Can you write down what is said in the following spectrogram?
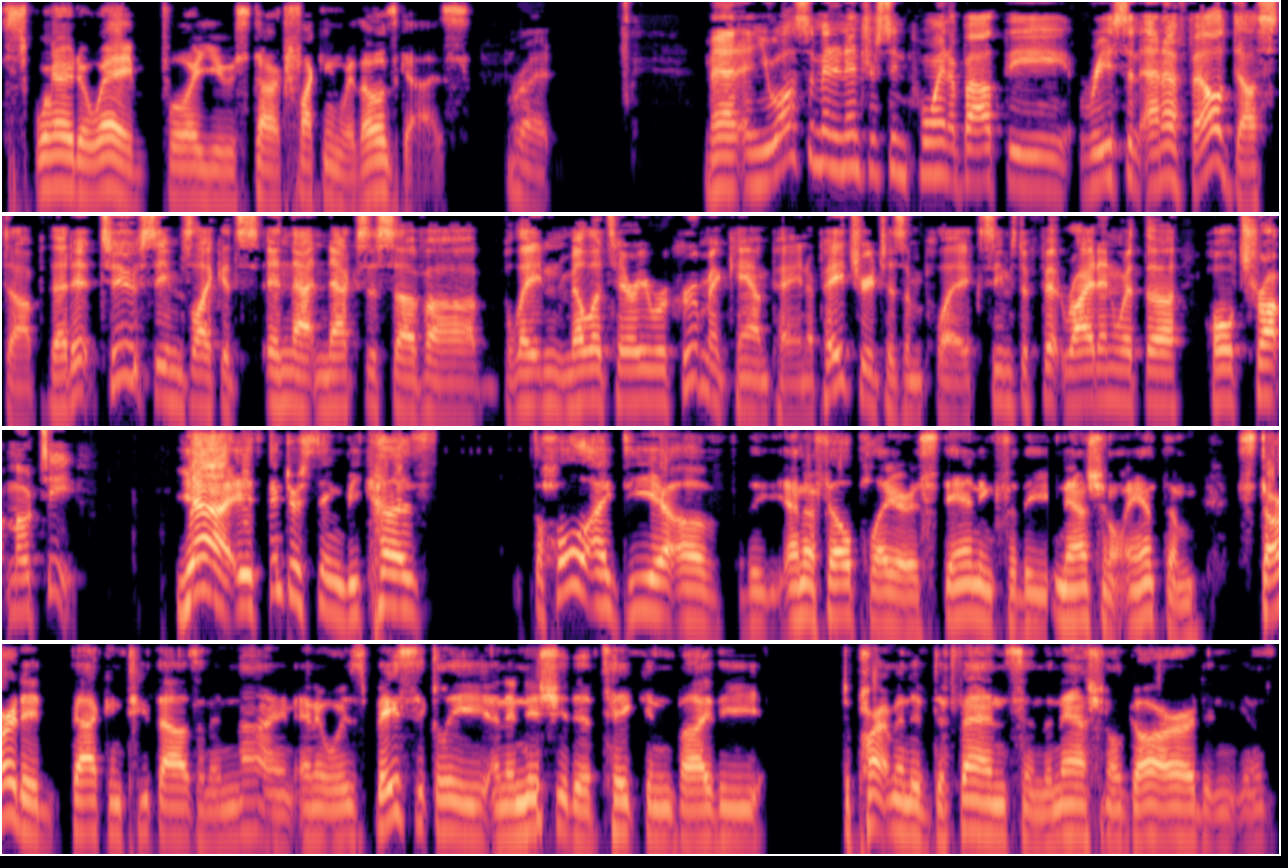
squared away before you start fucking with those guys. Right. Man, and you also made an interesting point about the recent NFL dust up that it too seems like it's in that nexus of a blatant military recruitment campaign, a patriotism play. It seems to fit right in with the whole Trump motif. Yeah, it's interesting because the whole idea of the NFL players standing for the national anthem started back in 2009, and it was basically an initiative taken by the Department of Defense and the National Guard, and you know,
